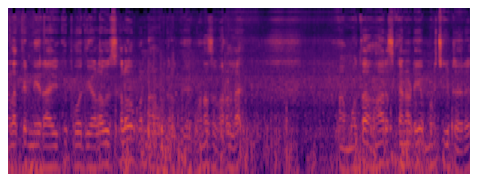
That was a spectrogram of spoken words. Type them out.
நிலத்தடி நீர் ஆய்வுக்கு போதிய அளவு செலவு பண்ண அவங்களுக்கு மனசு வரலை. மொத்தம் ஆறு ஸ்கேனோடையே முடிச்சுக்கிட்டாரு.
